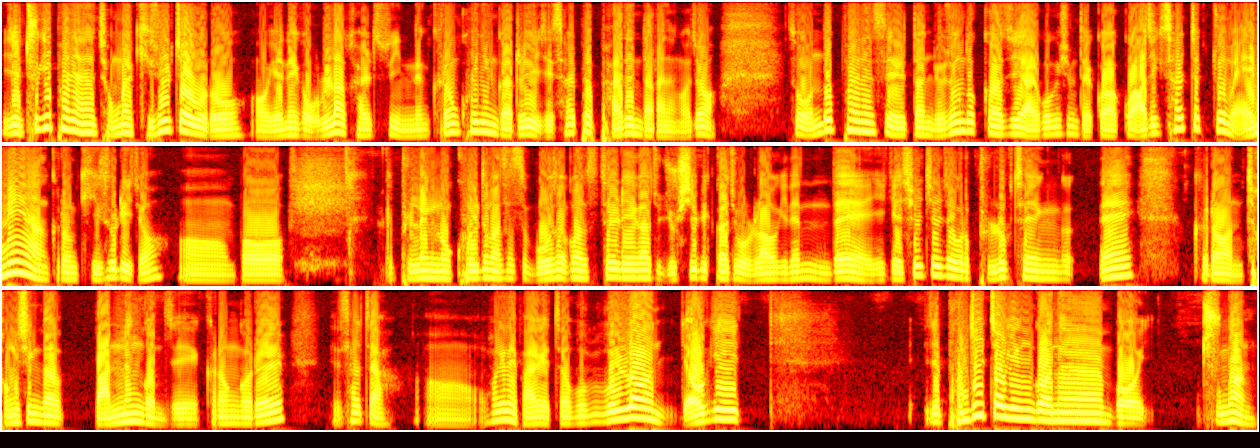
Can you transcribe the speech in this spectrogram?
이제 투기판이 아니라 정말 기술적으로 어, 얘네가 올라갈 수 있는 그런 코인인가를 이제 살펴봐야 된다라는 거죠. 그래서 원도 파이낸스 일단 요 정도까지 알고 계시면 될 것 같고 아직 살짝 좀 애매한 그런 기술이죠. 어, 뭐 이렇게 블랙록, 골드마사스, 모건 스텔리 해가지고 60위까지 올라오긴 했는데 이게 실질적으로 블록체인의 그런 정신과 맞는 건지 그런 거를 살짝 어, 확인해 봐야겠죠. 뭐, 물론 여기 이제 본질적인 거는 뭐 중앙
